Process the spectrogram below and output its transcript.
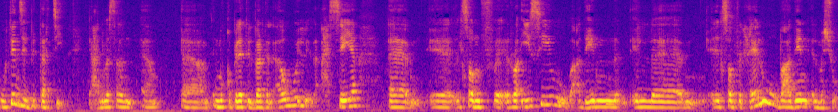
وتنزل بالترتيب يعني مثلا المقبلات البارده الأول الاحسيه الصنف الرئيسي وبعدين ال- الصنف الحلو وبعدين المشروب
